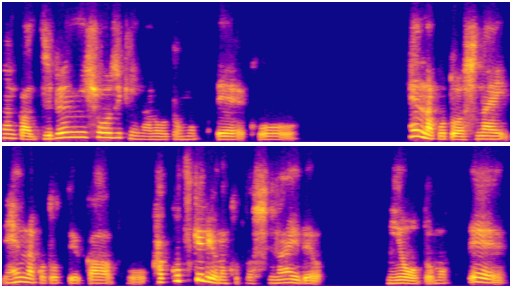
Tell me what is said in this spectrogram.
なんか自分に正直になろうと思って、こう、変なことはしない、変なことっていうか、こう、かっこつけるようなことはしないでみようと思って、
